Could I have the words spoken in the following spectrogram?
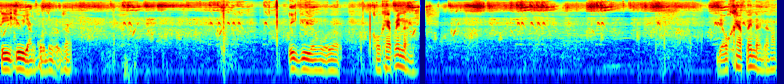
ตีคิวอย่างโหดโหดครับ ตีคิวอย่างโหดครับ ขอแคปไว้หน่อย เดี๋ยวแคปไว้หน่อยนะครับ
